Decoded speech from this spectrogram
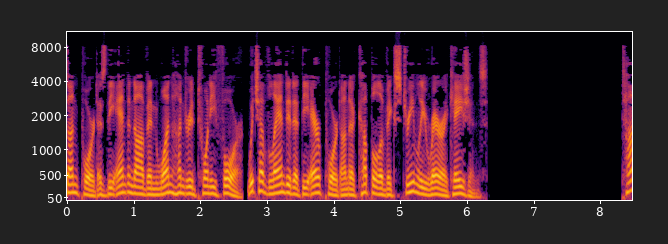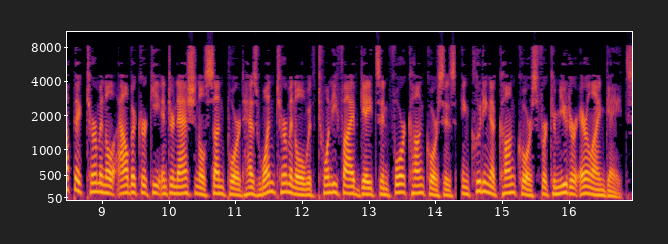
Sunport is the Antonov An-124, which have landed at the airport on a couple of extremely rare occasions. Topic terminal Albuquerque International Sunport has one terminal with 25 gates in four concourses, including a concourse for commuter airline gates.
